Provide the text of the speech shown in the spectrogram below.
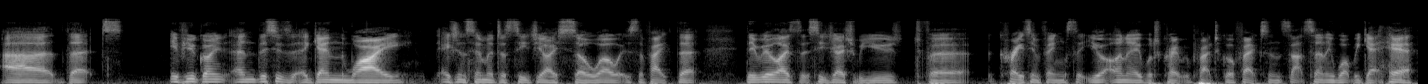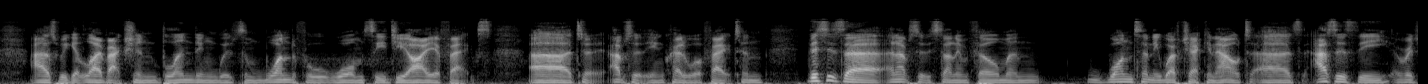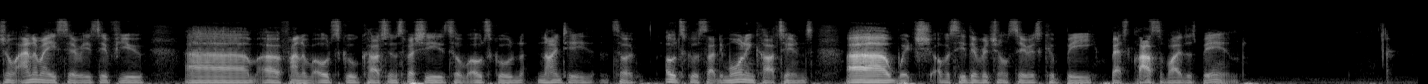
uh, that if you're going, and this is again why Asian cinema does CGI so well, is the fact that they realize that CGI should be used for creating things that you're unable to create with practical effects, and that's certainly what we get here as we get live action blending with some wonderful warm CGI effects uh, to absolutely incredible effect. And this is uh, an absolutely stunning film, and one certainly worth checking out, as as is the original anime series. If you um, are a fan of old school cartoons, especially sort of old school '90s, sorry, old school Saturday morning cartoons, uh, which obviously the original series could be best classified as being.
